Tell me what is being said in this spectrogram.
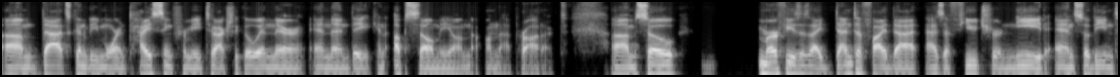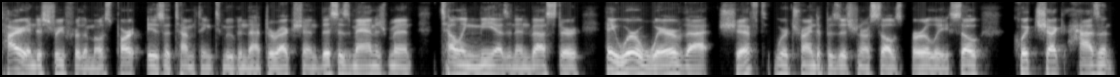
um, that's going to be more enticing for me to actually go in there and then they can upsell me on on that product. Um, so Murphy's has identified that as a future need. And so the entire industry, for the most part, is attempting to move in that direction. This is management telling me as an investor, hey, we're aware of that shift. We're trying to position ourselves early. So QuickChek hasn't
